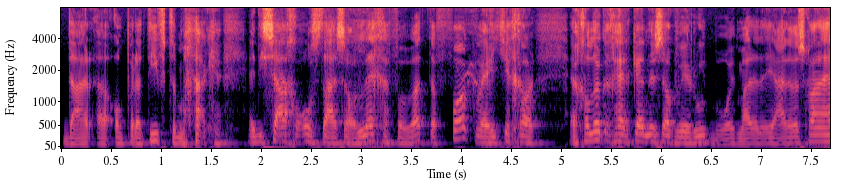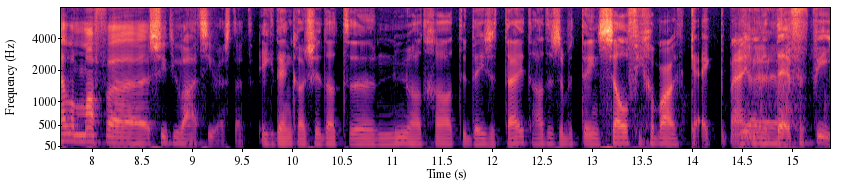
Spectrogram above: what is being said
daar eh, operatief te maken. En die zagen ons daar zo leggen van what the fuck, weet je. Gewoon. En gelukkig herkenden ze ook weer Rootboy. Maar ja, dat was gewoon een hele maffe situatie was dat. Ik denk als je dat nu had gehad in deze tijd, hadden ze meteen selfie gemaakt. Kijk, mij Ja, met ja.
